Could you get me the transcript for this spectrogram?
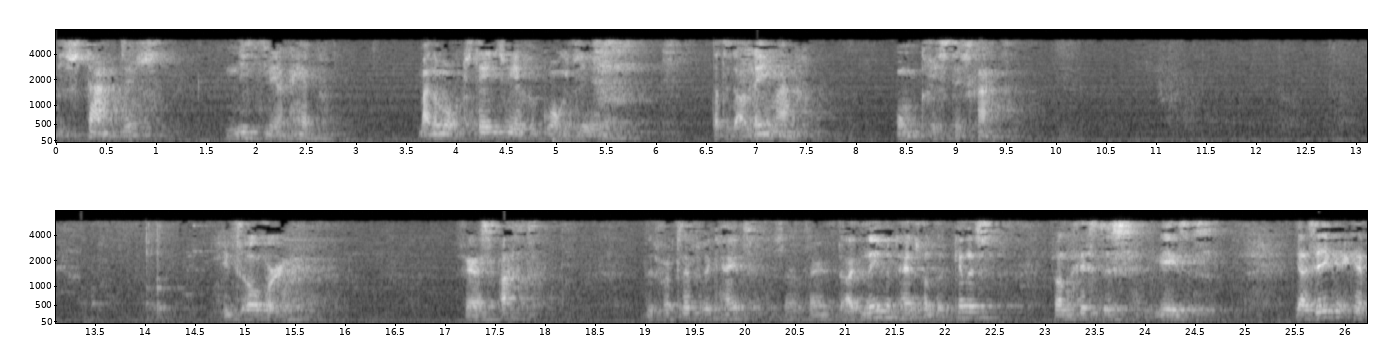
die status niet meer heb. Maar dan word ik steeds weer gecorrigeerd dat het alleen maar om Christus gaat. Iets over vers 8. De voortreffelijkheid, staat daar, de uitnemendheid van de kennis van Christus Jezus. Jazeker, ik, heb,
